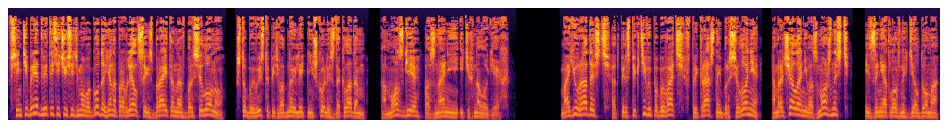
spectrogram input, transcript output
В сентябре 2007 года я направлялся из Брайтона в Барселону, чтобы выступить в одной летней школе с докладом о мозге, познании и технологиях. Мою радость от перспективы побывать в прекрасной Барселоне омрачала невозможность, из-за неотложных дел дома,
